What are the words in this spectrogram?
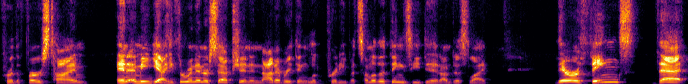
for the first time. And I mean, yeah, he threw an interception and not everything looked pretty, but some of the things he did, I'm just like there are things that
